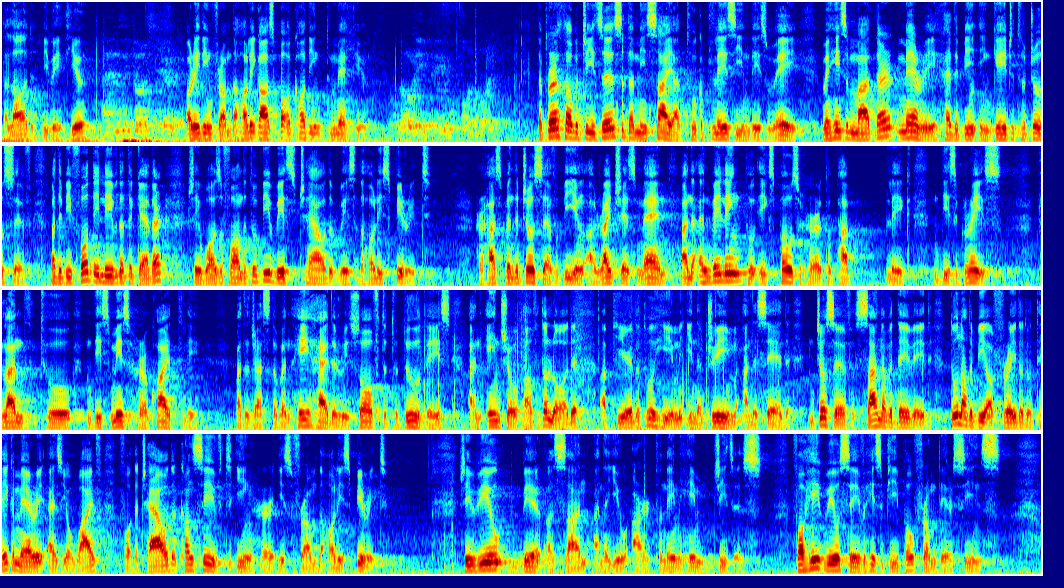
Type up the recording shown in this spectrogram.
The Lord be with you. and with your spirit. A reading from the Holy Gospel according to Matthew. Glory to you, O Lord. The birth of Jesus, the Messiah, took place in this way. When his mother Mary had been engaged to Joseph, but before they lived together, she was found to be with child with the Holy Spirit. Her husband Joseph, being a righteous man and unwilling to expose her to public disgrace, planned to dismiss her quietly. But just when he had resolved to do this, an angel of the Lord appeared to him in a dream and said, Joseph, son of David, do not be afraid to take Mary as your wife, for the child conceived in her is from the Holy Spirit. She will bear a son, and you are to name him Jesus, for he will save his people from their sins.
